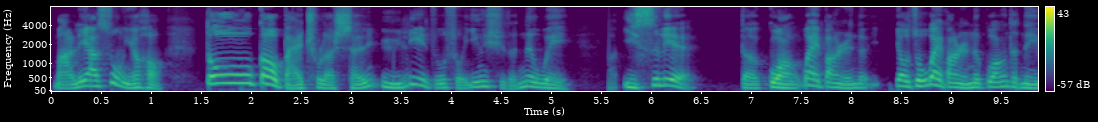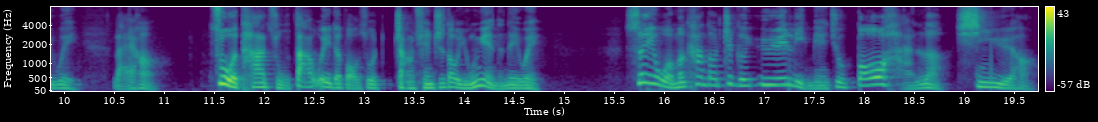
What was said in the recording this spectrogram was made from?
玛利亚颂也好。都告白出了神与列祖所应许的那位，以色列的光，外邦人的要做外邦人的光的那一位来哈，做他主大卫的宝座，掌权直到永远的那位。所以，我们看到这个约里面就包含了新约哈，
